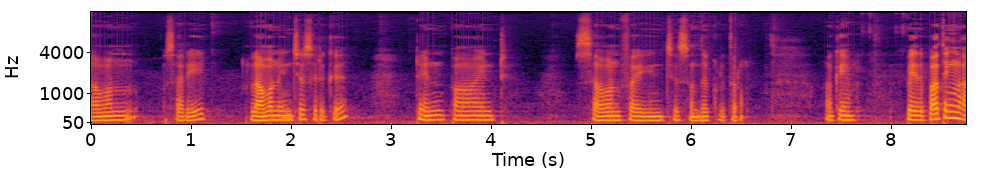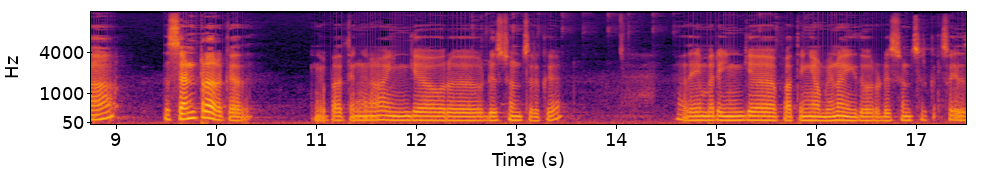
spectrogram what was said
லெவன் சாரி லெவன் இன்ச்சஸ் இருக்குது ten point seven five inches வந்து கொடுத்துரும். ஓகே இப்போ இது பார்த்திங்கன்னா சென்டராக இருக்காது. இங்கே பார்த்தீங்கன்னா இங்கே ஒரு டிஸ்டன்ஸ் இருக்குது அதே மாதிரி இங்கே பார்த்தீங்க அப்படின்னா இது ஒரு டிஸ்டன்ஸ் இருக்குது ஸோ இது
